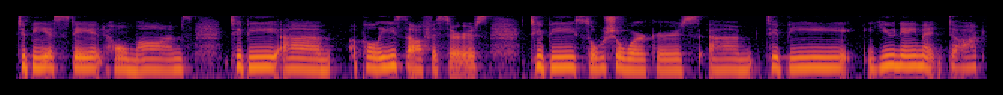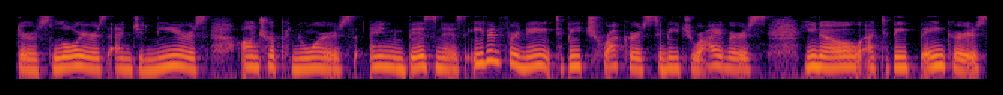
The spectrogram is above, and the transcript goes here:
to be a stay-at-home moms to be um, police officers, to be social workers, um, to be, you name it, doctors, lawyers, engineers, entrepreneurs in business, even for Nate, to be truckers, to be drivers, you know, uh, to be bankers,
